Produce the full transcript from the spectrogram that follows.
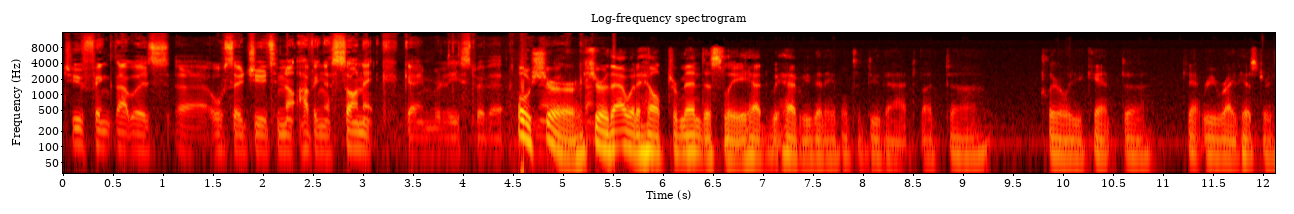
Do you think that was uh, also due to not having a Sonic game released with it? Oh, sure, sure. That would have helped tremendously had we had we been able to do that. But uh, clearly, you can't uh, can't rewrite history.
